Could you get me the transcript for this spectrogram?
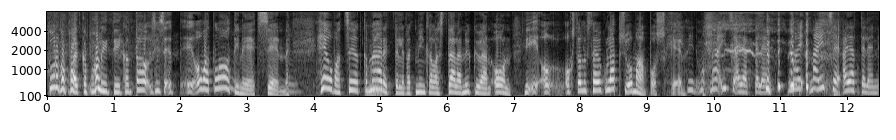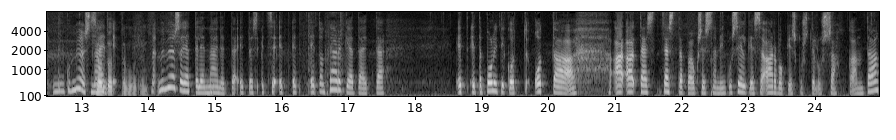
turvapaikkapolitiikan, tau, siis et, ovat laatineet sen. He ovat se, jotka määrittelevät, minkälaista täällä nykyään on. Niin o- onko tämä joku läpsy omaan poskeen? Niin, mu- mä itse ajattelen, mä, mä itse ajattelen niin kuin myös Se on näin. totta muuten. Mä, mä myös ajattelen näin, että, että, että, se, että, että, että on tärkeää, että, että, että poliitikot ottaa a, a, tässä, tässä tapauksessa niin kuin selkeässä arvokeskustelussa kantaa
